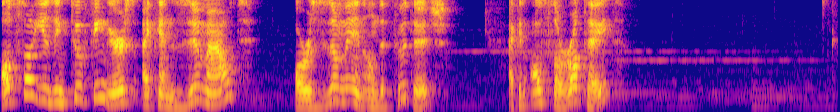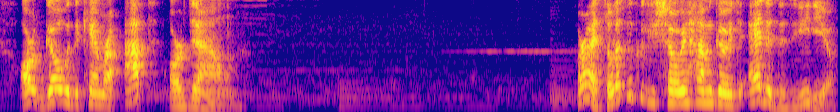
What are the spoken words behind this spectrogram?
Also using two fingers I can zoom out or zoom in on the footage. I can also rotate or go with the camera up or down. Alright, so let me quickly show you how I'm going to edit this video.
